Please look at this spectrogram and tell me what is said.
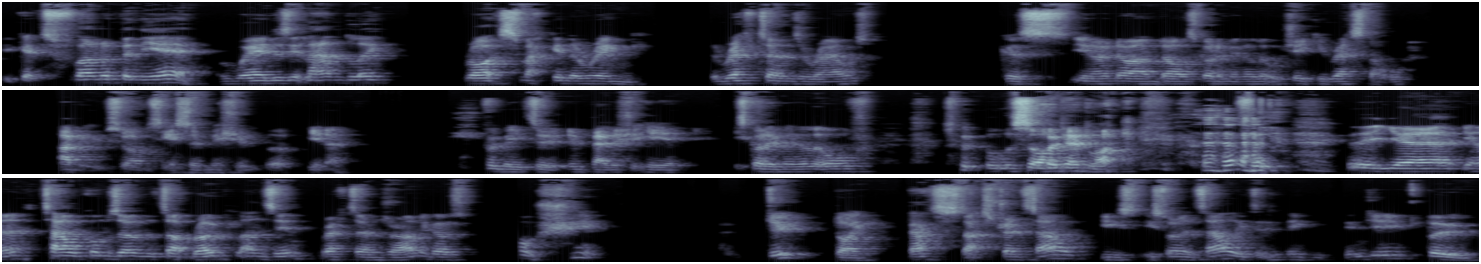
It gets flown up in the air, and where does it land, Lee? Right smack in the ring. The ref turns around because you know Noam Dar's got him in a little cheeky rest hold. I mean, it's obviously a submission, but you know, for me to embellish it here, he's got him in a little little side headlock. the uh, you know towel comes over the top rope, lands in. Ref turns around and goes, "Oh shit, dude! Like that's that's Trent's towel. He's he's throwing the towel. He didn't think didn't you? Boom!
